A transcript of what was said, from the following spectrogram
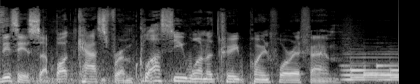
This is a podcast from Classy 103.4 FM.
